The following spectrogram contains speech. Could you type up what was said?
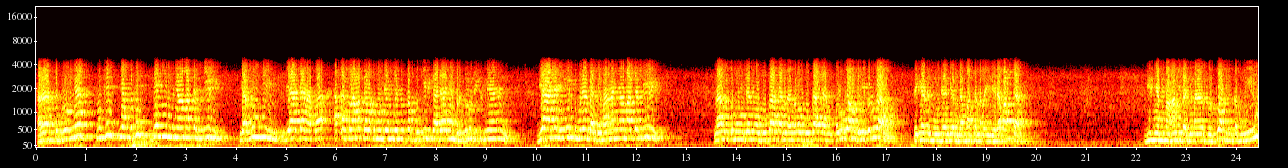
Karena sebelumnya mungkin yang penting dia ingin menyelamatkan diri. Gak mungkin dia akan apa? Akan selamat kalau kemudian dia tetap begini keadaannya bergelut di dunia ini. Dia hanya ingin kemudian bagaimana menyelamatkan diri. Namun kemudian membukakan dan membukakan peluang demi peluang sehingga kemudian dia mendapatkan apa yang dia dapatkan. Dirinya memahami bagaimana harus berbuat di muka bumi ini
